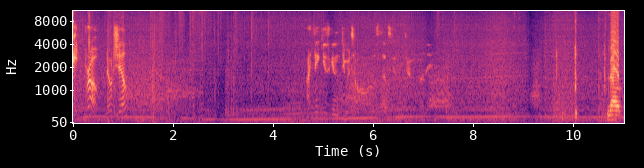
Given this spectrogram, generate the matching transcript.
Wait, bro, no chill? I think he's gonna do it to all of us. That's gonna be kind of funny. Nope.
